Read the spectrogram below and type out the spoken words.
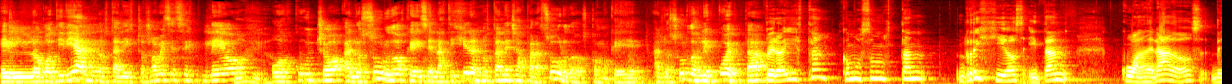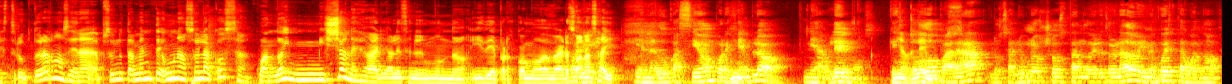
en lo cotidiano no está listo. Yo a veces leo Obvio. o escucho a los zurdos que dicen las tijeras no están hechas para zurdos, como que a los zurdos les cuesta. Pero ahí está, cómo somos tan rígidos y tan cuadrados de estructurarnos en absolutamente una sola cosa, cuando hay millones de variables en el mundo y de como de personas Bueno, hay. Y en la educación, por ejemplo, ni hablemos. Que Ni es todo para los alumnos, yo estando del otro lado, a mí me cuesta cuando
